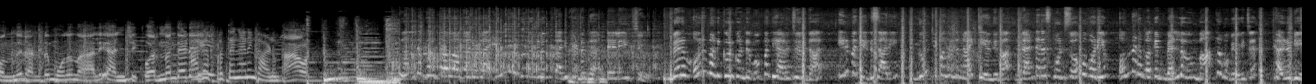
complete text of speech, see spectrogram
ഒന്ന് രണ്ട് മൂന്ന് നാല് അഞ്ച്. ഒരെണ്ണം തേടി. അപ്പുറത്തെങ്ങാനും കാണും. ആ വെറും ഒരു മണിക്കൂർ കൊണ്ട് മുപ്പത്തിയാറ് ചുരിദാർ ഇരുപത്തിയെട്ട് സാരി നൂറ്റി പന്ത്രണ്ട് നൈറ്റി എന്നിവ രണ്ടര സ്പൂൺ സോപ്പ് പൊടിയും ഒന്നര ബക്കറ്റ് വെള്ളവും മാത്രം ഉപയോഗിച്ച് കഴുകി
